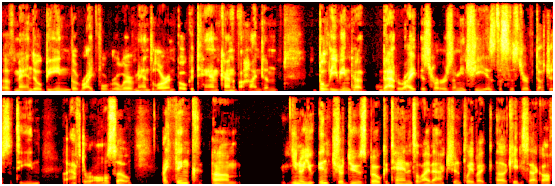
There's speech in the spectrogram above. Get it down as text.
of Mando being the rightful ruler of Mandalore and Bo-Katan kind of behind him, believing that that right is hers. I mean, she is the sister of Duchess Satine, uh, after all. So I think, um, you know, you introduce Bo Katan into live action, played by uh, Katee Sackhoff,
